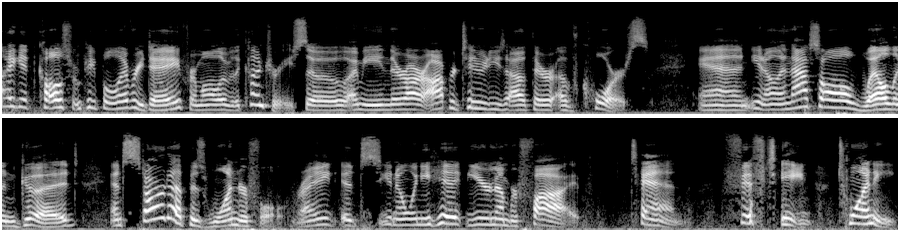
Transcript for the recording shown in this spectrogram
I get calls from people every day from all over the country. So, I mean, there are opportunities out there, of course. And, you know, and that's all well and good. And startup is wonderful, right? It's, you know, when you hit year number five, 10, 15, 20,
